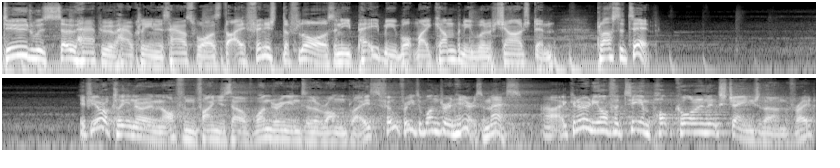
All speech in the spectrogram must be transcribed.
dude was so happy with how clean his house was that I finished the floors and he paid me what my company would have charged him, plus a tip. If you're a cleaner and often find yourself wandering into the wrong place, feel free to wander in here, it's a mess. Uh, I can only offer tea and popcorn in exchange, though, I'm afraid.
